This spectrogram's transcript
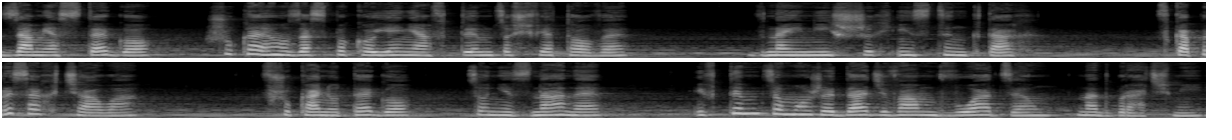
Zamiast tego szukają zaspokojenia w tym, co światowe, w najniższych instynktach, w kaprysach ciała, w szukaniu tego, co nieznane i w tym, co może dać Wam władzę nad braćmi.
